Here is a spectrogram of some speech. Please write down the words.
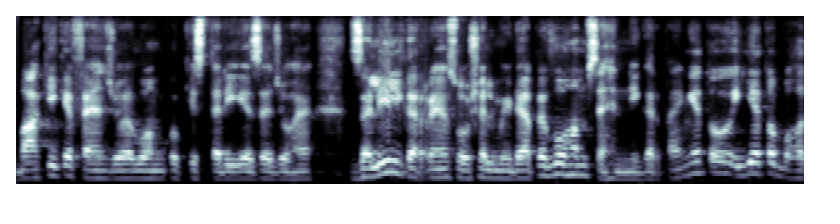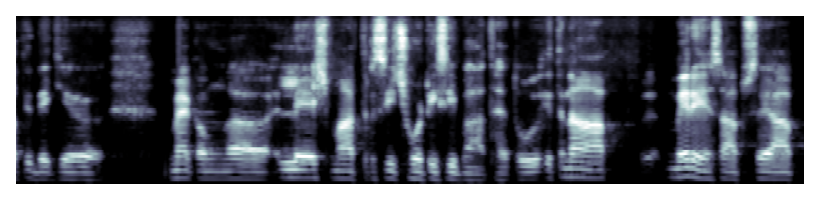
बाकी के फैंस जो है, वो हमको किस तरीके से जो है, जलील कर रहे हैं सोशल मीडिया पे, वो हम सहन नहीं कर पाएँगे। तो ये तो बहुत ही, देखिए, मैं कहूँगा, लेश मात्र सी छोटी सी बात है। तो इतना आप, मेरे हिसाब से आप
